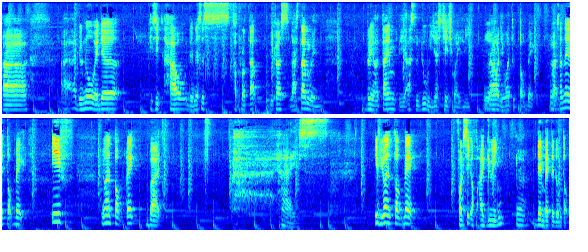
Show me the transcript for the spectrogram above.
Uh, I, I don't know whether is it how the nurses are brought up because last time when during our time they asked to do, we just change quietly. Yeah. Now they want to talk back, but sometimes talk back. If you want to talk back, but guys, if you want to talk back for the sake of arguing, Yeah. then better don't talk.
